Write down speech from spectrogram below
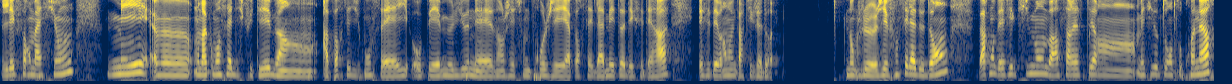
les formations, mais on a commencé à discuter, ben, apporter du conseil aux PME lyonnaises en gestion de projet, apporter de la méthode, etc. Et c'était vraiment une partie que j'adorais. Donc j'ai foncé là-dedans. Par contre, effectivement, ben, ça restait un métier d'auto-entrepreneur.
